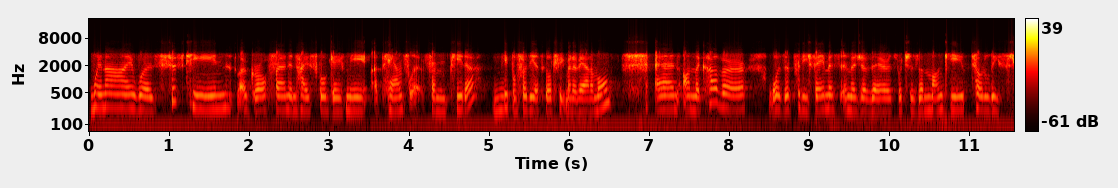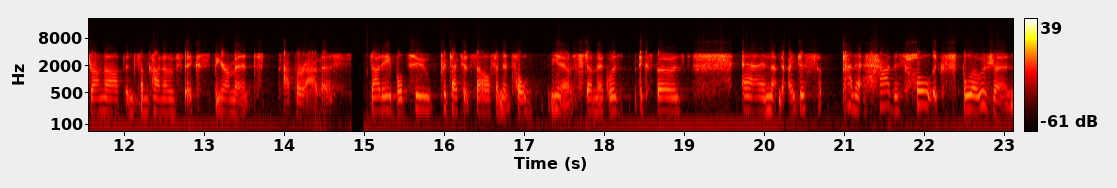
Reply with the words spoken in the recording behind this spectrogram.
When I was 15, a girlfriend in high school gave me a pamphlet from PETA, mm-hmm. People for the Ethical Treatment of Animals. And on the cover was a pretty famous image of theirs, which is a monkey totally strung up in some kind of experiment apparatus, not able to protect itself, and its whole you know stomach was exposed. And I just kind of had this whole explosion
